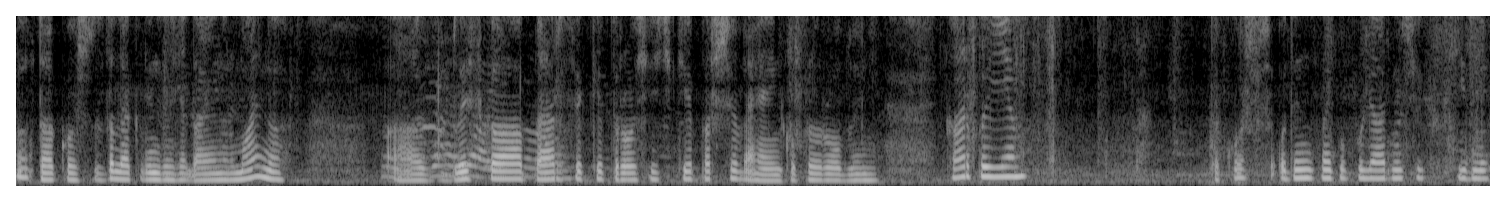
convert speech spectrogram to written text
Ну, Також здалека він виглядає нормально, а зблизька персики трошечки паршивенько пророблені. Карпи є. Також один з найпопулярніших східних.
